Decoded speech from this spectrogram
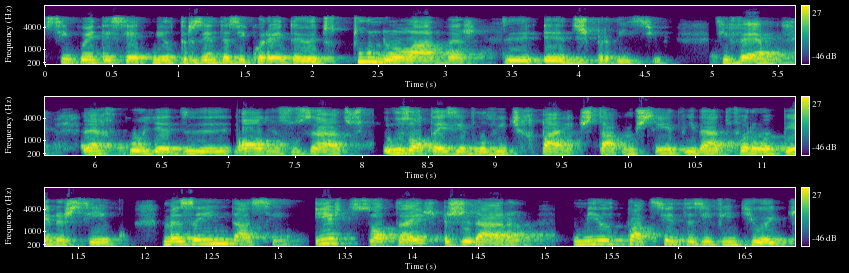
57.348 toneladas de desperdício. Tivemos a recolha de óleos usados. Os hotéis envolvidos, reparem, estávamos sem atividade, foram apenas cinco, mas ainda assim, estes hotéis geraram 1.428,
